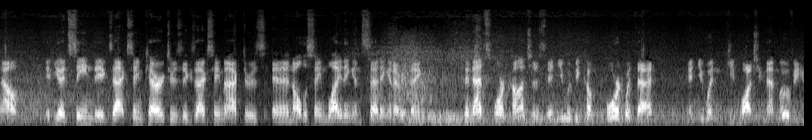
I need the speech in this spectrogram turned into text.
Now, if you had seen the exact same characters, the exact same actors, and all the same lighting and setting and everything, then that's more conscious, and you would become bored with that, and you wouldn't keep watching that movie.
